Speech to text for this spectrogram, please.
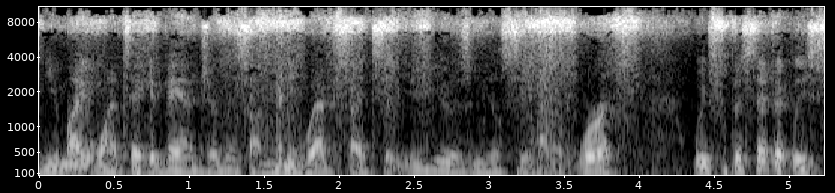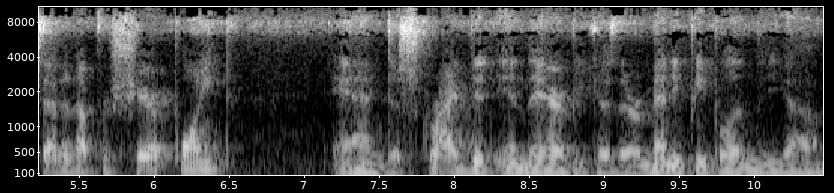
And you might want to take advantage of this on many websites that you use and you'll see how it works. We've specifically set it up for SharePoint and described it in there because there are many people in the um,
